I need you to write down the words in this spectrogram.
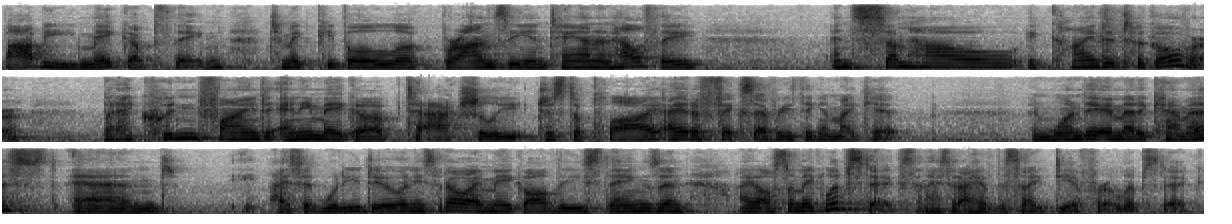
Bobbi makeup thing to make people look bronzy and tan and healthy. And somehow it kind of took over. But I couldn't find any makeup to actually just apply. I had to fix everything in my kit. And one day I met a chemist and I said, What do you do? And he said, Oh, I make all these things and I also make lipsticks. And I said, I have this idea for a lipstick.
